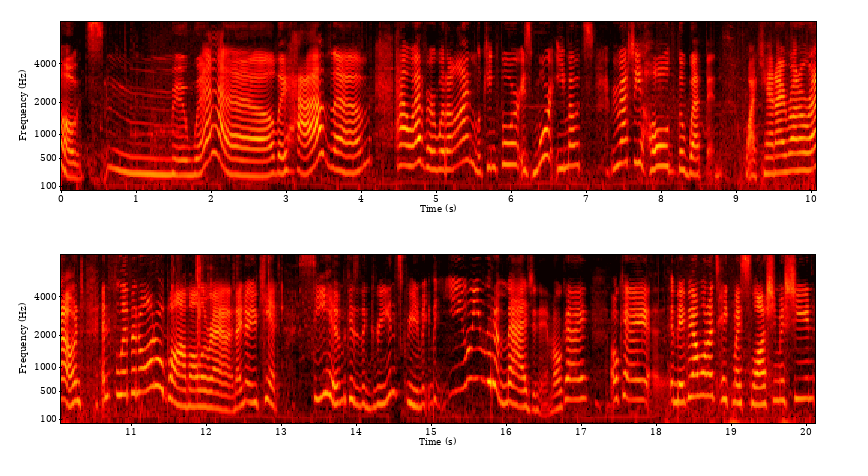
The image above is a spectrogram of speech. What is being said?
emotes? Mm, well, they have them. However, what I'm looking for is more emotes where you actually hold the weapon. Why can't I run around and flip an auto bomb all around? I know you can't see him because of the green screen, but, but you, can imagine him, okay? Okay, and maybe I want to take my sloshing machine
